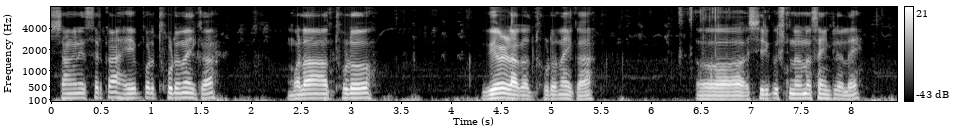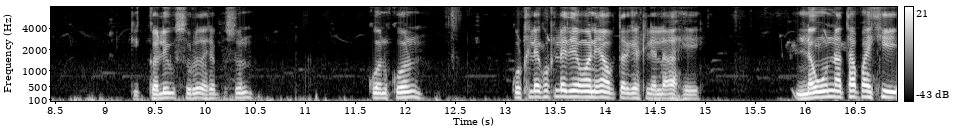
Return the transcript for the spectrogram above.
सांगण्यासारखं आहे पण थोडं नाही का? मला थोडं वेळ लागेल थोडं नाही का? श्रीकृष्णानं सांगितलेलं आहे की कलियुग सुरू झाल्यापासून कोण कोण कुठल्या कुठल्या देवाने अवतार घेतलेला आहे? नऊ नाथापैकी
